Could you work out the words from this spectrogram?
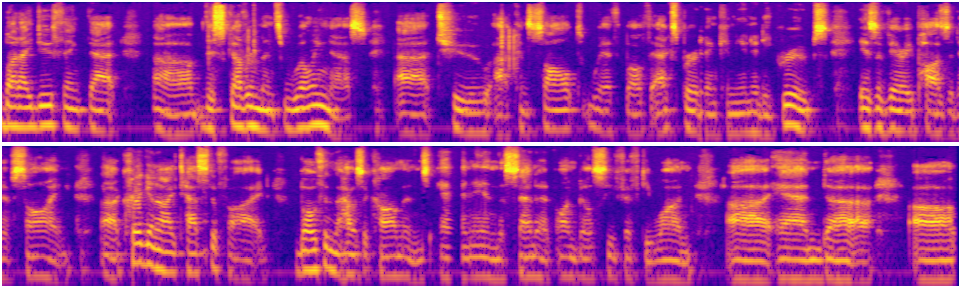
But I do think that uh, this government's willingness uh, to uh, consult with both expert and community groups is a very positive sign. Uh, Craig and I testified both in the House of Commons and in the Senate on Bill C-51, uh, and uh,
